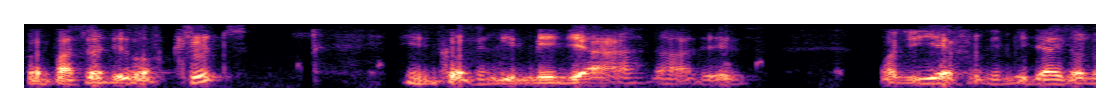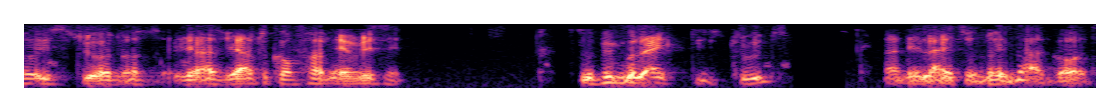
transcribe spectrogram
from perspective of truth. Because in the media nowadays, what you hear from the media, I don't know if it's true or not. You have to confirm everything. So people like the truth and they like to know about God.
